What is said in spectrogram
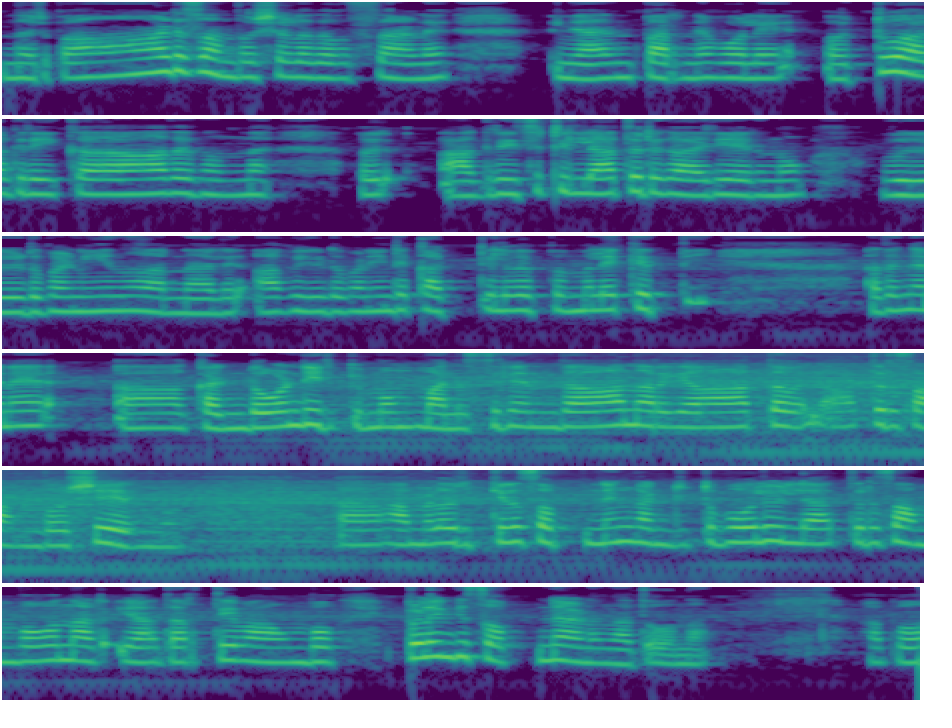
ഇന്ന് ഒരുപാട് സന്തോഷമുള്ള ദിവസമാണ്. ഞാൻ പറഞ്ഞ പോലെ ഒട്ടും ആഗ്രഹിക്കാതെ നിന്ന് ഒരു ആഗ്രഹിച്ചിട്ടില്ലാത്തൊരു കാര്യമായിരുന്നു. വീട് പണി എന്ന് പറഞ്ഞാൽ ആ വീട് പണീന്റെ കട്ടിൽ വെപ്പമ്മലേക്ക് എത്തി. അതിങ്ങനെ കണ്ടുകൊണ്ടിരിക്കുമ്പം മനസ്സിലെന്താണെന്നറിയാത്ത വല്ലാത്തൊരു സന്തോഷമായിരുന്നു. നമ്മളൊരിക്കലും സ്വപ്നം കണ്ടിട്ട് പോലും ഇല്ലാത്തൊരു സംഭവം നട യാഥാർത്ഥ്യമാകുമ്പോൾ ഇപ്പോഴും എനിക്ക് സ്വപ്നമാണെന്നാണ് തോന്നുക അപ്പോൾ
